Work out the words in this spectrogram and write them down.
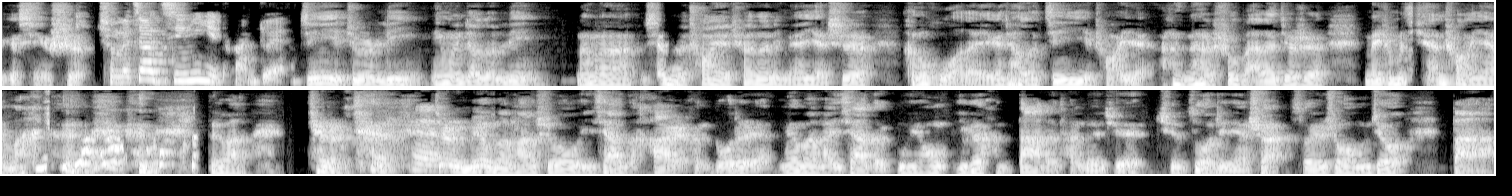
一个形式。什么叫精益团队？精益就是 lean，英文叫做 lean。那么现在创业圈子里面也是很火的一个叫做精益创业，那说白了就是没什么钱创业嘛，对吧？就是这 就是没有办法说我一下子 hire 很多的人，没有办法一下子雇佣一个很大的团队去去做这件事儿，所以说我们就把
